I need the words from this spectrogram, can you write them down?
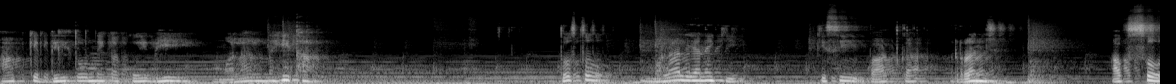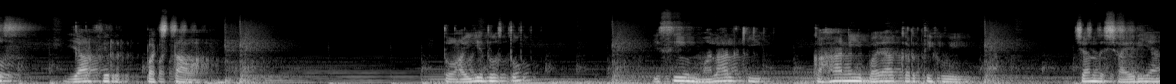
आपके दिल तोड़ने का कोई भी मलाल नहीं था। दोस्तों, मलाल यानी कि किसी बात का रंज, अफसोस या फिर पछतावा। तो आइए दोस्तों, इसी मलाल की कहानी बयां करती हुई चंद शायरियाँ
